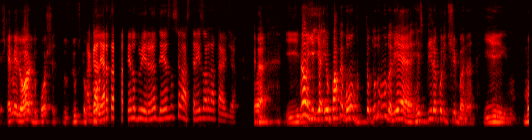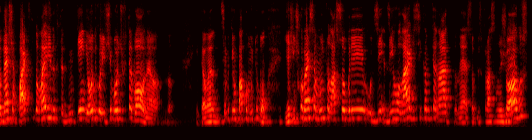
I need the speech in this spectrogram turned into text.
acho que é melhor do Coxa, dos grupos que eu A tô. galera tá sabendo do Irã desde, sei lá, as três horas da tarde já. É, e não, e, e, e, o papo é bom, todo mundo ali é, respira Curitiba, né? E modéstia à parte, a maioria do, entende ou de Curitiba ou de futebol, né? Então, é, sempre tem um papo muito bom. E a gente conversa muito lá sobre o desenrolar desse campeonato, né? Sobre os próximos jogos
